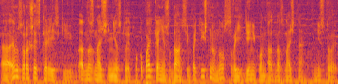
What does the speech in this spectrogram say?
А, М46 корейский однозначно не стоит покупать, конечно, да, он симпатичный, но своих денег он однозначно не стоит.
